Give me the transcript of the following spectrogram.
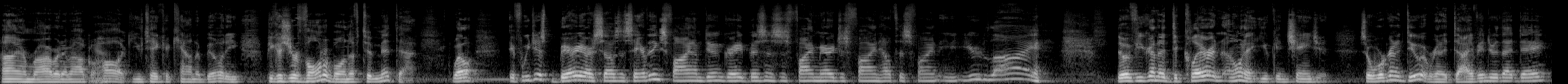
Hi, I'm Robert. I'm alcoholic. You take accountability because you're vulnerable enough to admit that. Well, if we just bury ourselves and say everything's fine, I'm doing great, business is fine, marriage is fine, health is fine, you lie. Though if you're going to declare it and own it, you can change it. So we're going to do it. We're going to dive into it that day.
